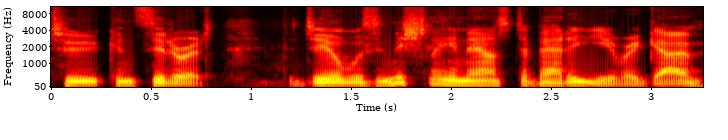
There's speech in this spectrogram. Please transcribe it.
to consider it. The deal was initially announced about a year ago.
